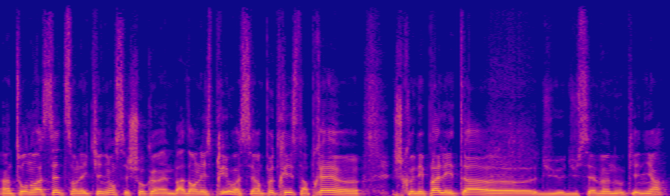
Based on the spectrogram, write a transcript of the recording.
Un tournoi à 7 sans les Kenyans, c'est chaud quand même. Bah, dans l'esprit, ouais, c'est un peu triste. Après, euh, je connais pas l'état euh, du, du Seven au Kenya.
